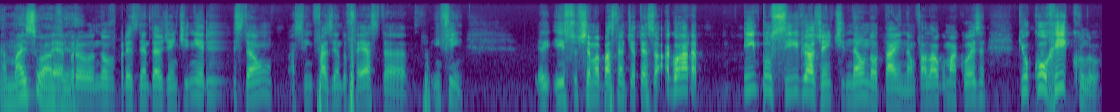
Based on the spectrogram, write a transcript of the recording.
a mais suave, é, para o novo presidente da Argentina. E eles estão assim fazendo festa, enfim, isso chama bastante atenção. Agora, impossível a gente não notar e não falar alguma coisa que o currículo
